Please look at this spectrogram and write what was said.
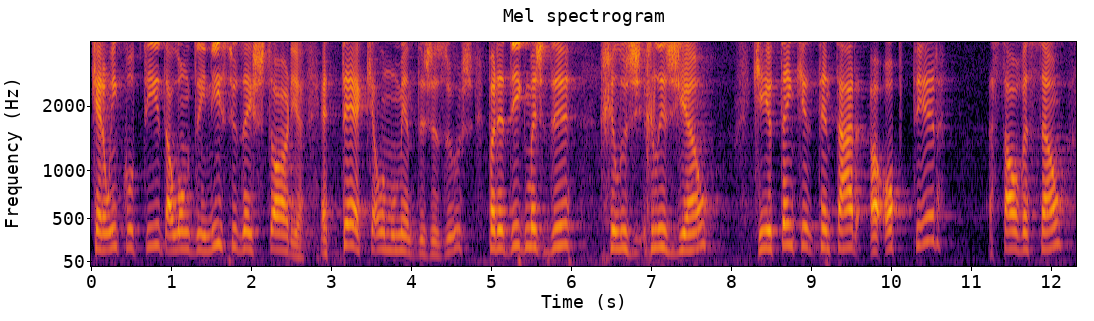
que eram incutidos ao longo do início da história até aquele momento de Jesus paradigmas de religião que eu tenho que tentar obter a salvação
